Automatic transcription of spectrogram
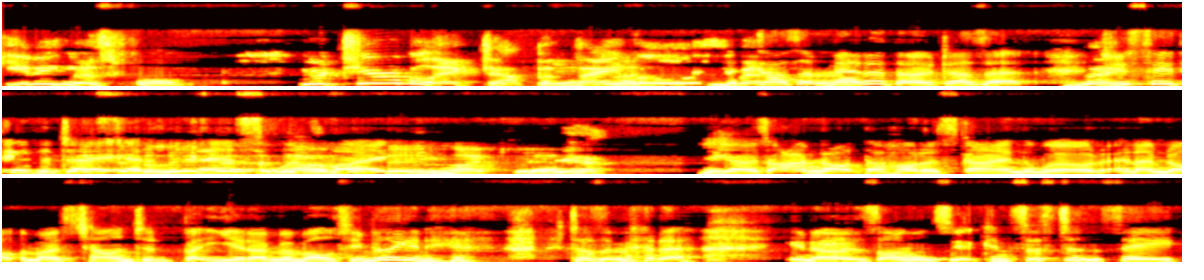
getting this from? You're a terrible actor, but Yeah. they It believe It it. doesn't matter though, does it? No. Do you see the other day That's the Adam belief. That's the Sandler was powerful like, thing. Like, yeah. Yeah. he goes, I'm not the hottest guy in the world and I'm not the most talented, but yet I'm a multimillionaire. it doesn't matter. You know, Yeah. as long as you consistency,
